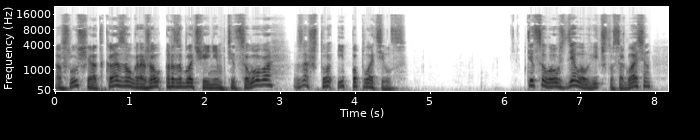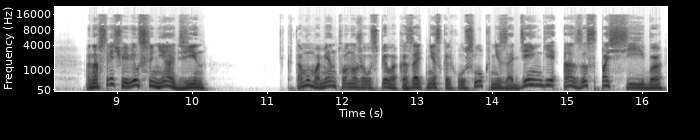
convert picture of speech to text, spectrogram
а в случае отказа угрожал разоблачением Птицелова, за что и поплатился. Птицелов сделал вид, что согласен, а навстречу явился не один. К тому моменту он уже успел оказать несколько услуг не за деньги, а за спасибо.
